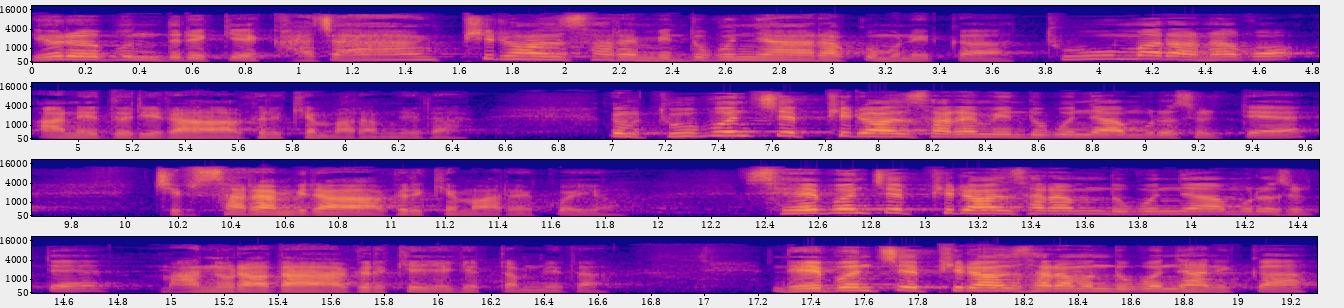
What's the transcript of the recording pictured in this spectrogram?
여러분들에게 가장 필요한 사람이 누구냐라고 보니까 두 말 안 하고 아내들이라 그렇게 말합니다. 그럼 두 번째 필요한 사람이 누구냐 물었을 때 집사람이라 그렇게 말했고요. 세 번째 필요한 사람은 누구냐 물었을 때 마누라다 그렇게 얘기했답니다. 네 번째 필요한 사람은 누구냐 하니까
